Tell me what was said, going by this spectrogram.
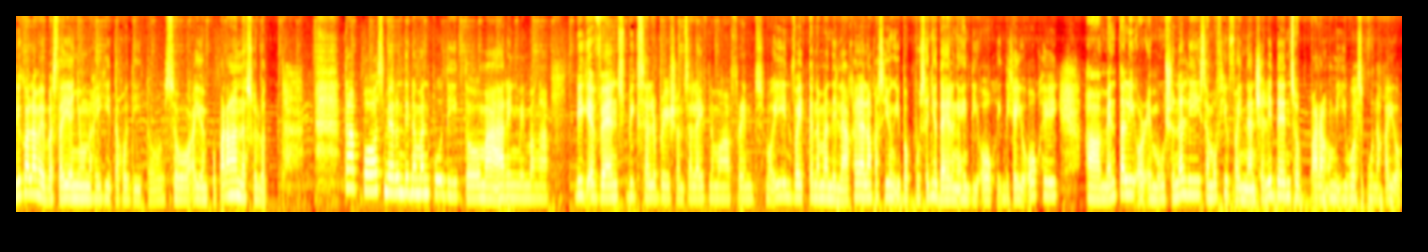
Hindi ko alam eh, basta yan yung nakikita ko dito. So, ayun po, parang nasulot. Tapos, meron din naman po dito, maaaring may mga big events, big celebration sa life ng mga friends mo, i-invite ka naman nila. Kaya lang kasi yung iba po sa inyo dahil nga hindi okay, hindi kayo okay uh, mentally or emotionally, some of you financially din, so parang umiiwas po na kayo.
